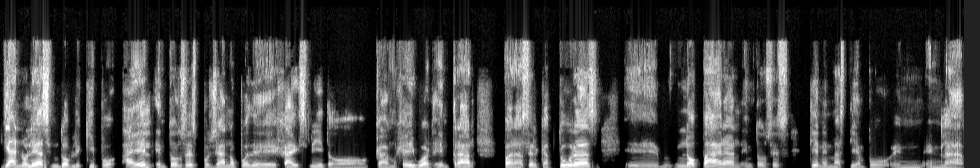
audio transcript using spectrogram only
Ya no le hacen doble equipo a él, entonces pues ya no puede Highsmith o Cam Hayward entrar para hacer capturas, eh, no paran, entonces tienen más tiempo en, en la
